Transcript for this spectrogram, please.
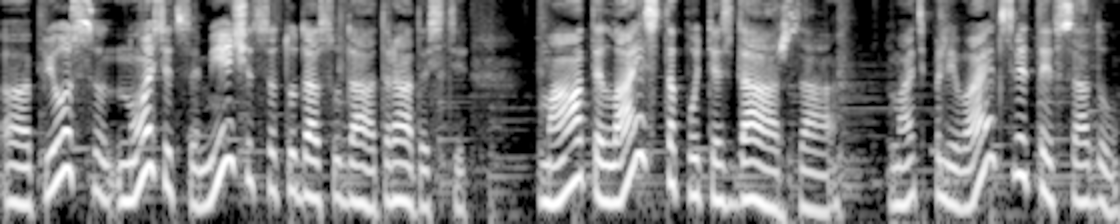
Э, Пес носится, мечется туда-сюда от радости. Маты лайста путясь дārзā. Мать поливает цветы в саду.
